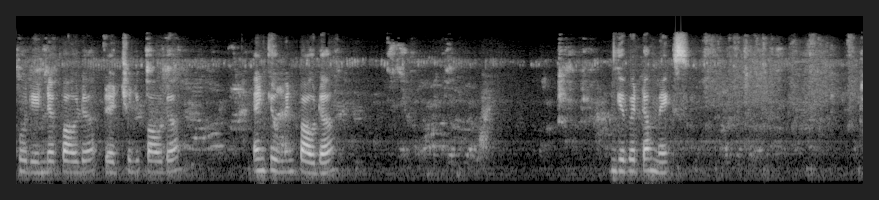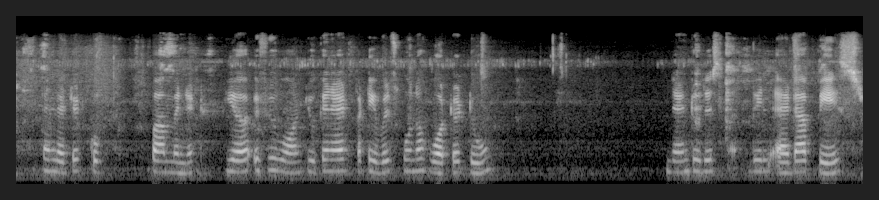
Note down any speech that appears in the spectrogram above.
coriander powder red chili powder and cumin powder. Give it a mix and let it cook a minute. Here if you want you can add a tablespoon of water too. Then to this we'll add our paste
